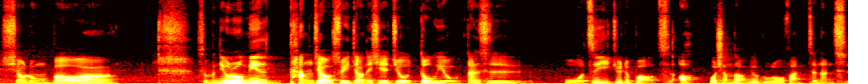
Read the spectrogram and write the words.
小笼包啊，什么牛肉面、汤饺、水饺那些就都有。但是我自己觉得不好吃哦。我想到有卤肉饭真难吃。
